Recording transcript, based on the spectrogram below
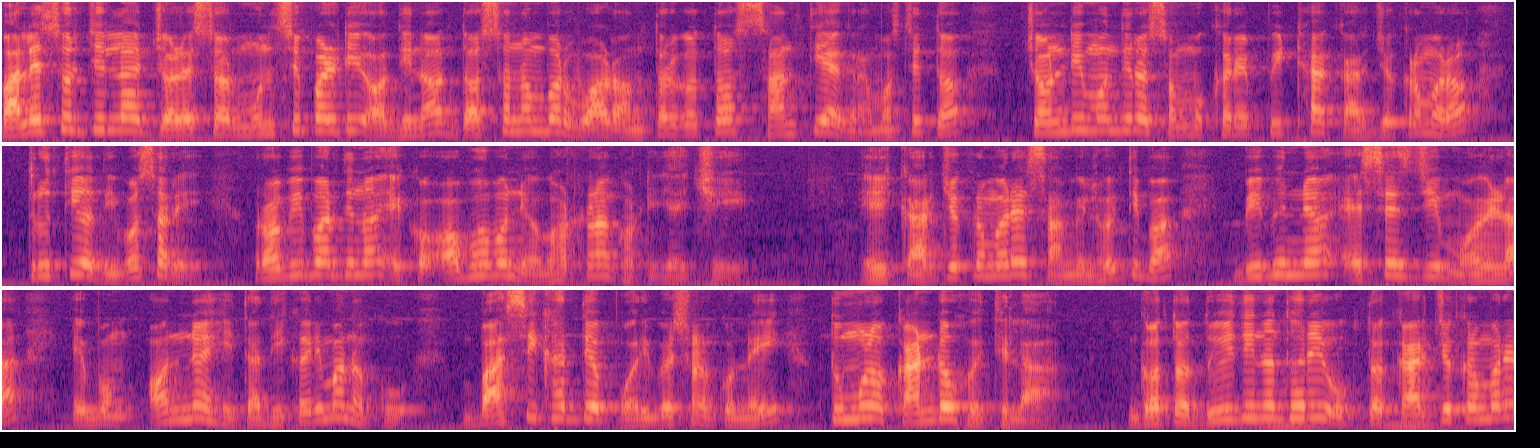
ବାଲେଶ୍ୱର ଜିଲ୍ଲା ଜଳେଶ୍ୱର ମ୍ୟୁନିସିପାଲିଟି ଅଧୀନ ଦଶ ନମ୍ବର ୱାର୍ଡ ଅନ୍ତର୍ଗତ ଶାନ୍ତିଆ ଗ୍ରାମସ୍ଥିତ ଚଣ୍ଡୀ ମନ୍ଦିର ସମ୍ମୁଖରେ ପିଠା କାର୍ଯ୍ୟକ୍ରମର ତୃତୀୟ ଦିବସରେ ରବିବାର ଦିନ ଏକ ଅଭାବନୀୟ ଘଟଣା ଘଟିଯାଇଛି। ଏହି କାର୍ଯ୍ୟକ୍ରମରେ ସାମିଲ ହୋଇଥିବା ବିଭିନ୍ନ ଏସ୍ଏଚ୍ଜି ମହିଳା ଏବଂ ଅନ୍ୟ ହିତାଧିକାରୀମାନଙ୍କୁ ବାସି ଖାଦ୍ୟ ପରିବେଷଣକୁ ନେଇ ତୁମୁଳ କାଣ୍ଡ ହୋଇଥିଲା। ଗତ ଦୁଇ ଦିନ ଧରି ଉକ୍ତ କାର୍ଯ୍ୟକ୍ରମରେ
